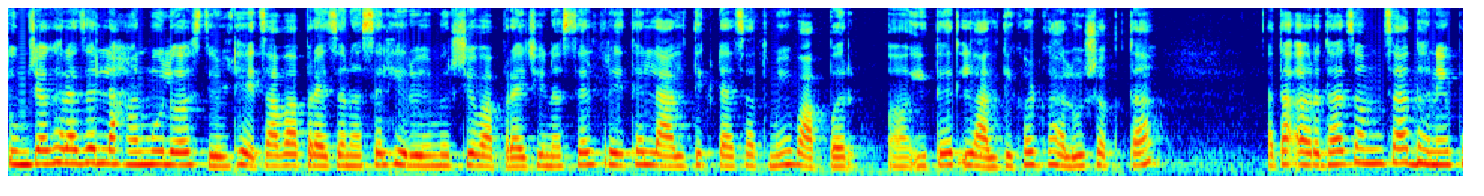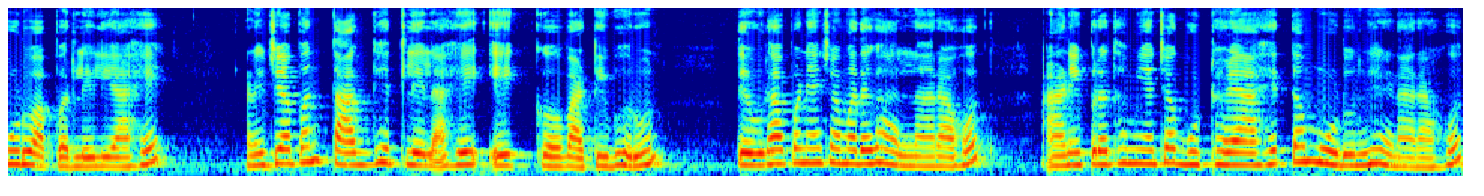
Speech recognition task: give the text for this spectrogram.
तुमच्या घरात जर लहान मुलं असतील ठेचा वापरायचा नसेल हिरवी मिरची वापरायची नसेल तर इथे लाल तिखटाचा तुम्ही वापर इथे लाल तिखट घालू शकता. आता अर्धा चमचा धनेपूड वापरलेली आहे आणि जे आपण ताक घेतलेलं आहे एक वाटी भरून तेवढं आपण याच्यामध्ये घालणार आहोत आणि प्रथम याच्या गुठळ्या आहेत त्या मोडून घेणार आहोत.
